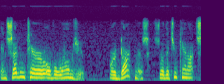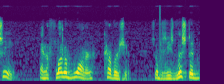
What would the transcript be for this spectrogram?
and sudden terror overwhelms you, or darkness so that you cannot see, and a flood of water covers you. So he's listed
